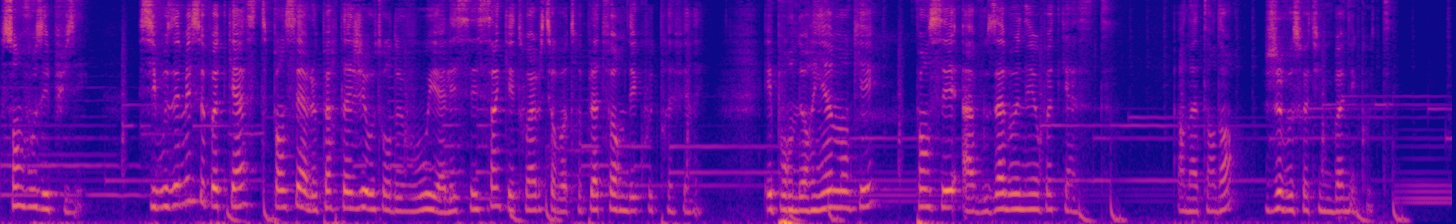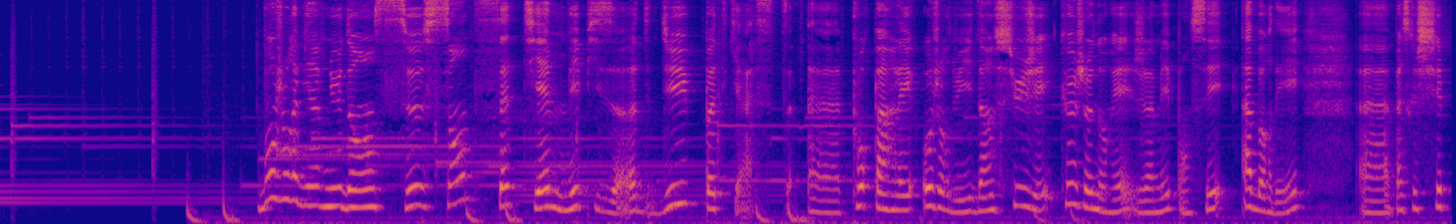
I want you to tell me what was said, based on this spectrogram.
sans vous épuiser. Si vous aimez ce podcast, pensez à le partager autour de vous et à laisser 5 étoiles sur votre plateforme d'écoute préférée. Et pour ne rien manquer, pensez à vous abonner au podcast. En attendant, je vous souhaite une bonne écoute. Bonjour et bienvenue dans ce 107e épisode du podcast euh, pour parler aujourd'hui d'un sujet que je n'aurais jamais pensé aborder. Euh, parce que je ne sais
